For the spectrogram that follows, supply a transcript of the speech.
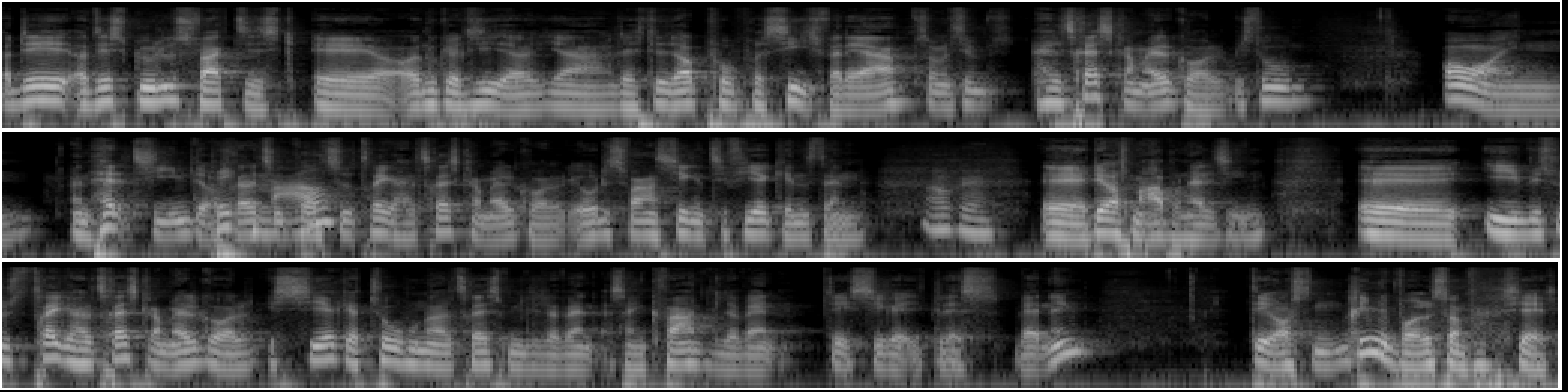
og, det, og det skyldes faktisk, øh, og nu kan jeg sige, at jeg har læst lidt op på præcis, hvad det er. Så man siger, 50 gram alkohol, hvis du over en, en halv time, det er Det relativt meget. kort tid, drikker 50 gram alkohol, jo, det svarer cirka til fire genstande. Okay. Øh, det er også meget på en halv time. Øh, i, hvis du drikker 50 gram alkohol i cirka 250 ml vand, altså en kvart liter vand, det er cirka et glas vand, ikke? Det er også en rimelig voldsom chat.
